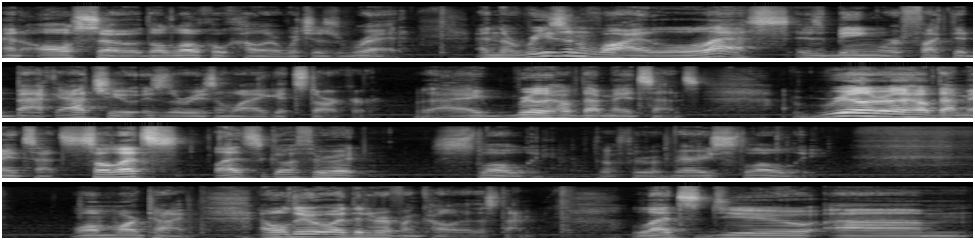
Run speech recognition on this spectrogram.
and also the local color, which is red. And the reason why less is being reflected back at you is the reason why it gets darker. I really hope that made sense. I really, really hope that made sense. So let's let's go through it slowly. Go through it very slowly. One more time. And we'll do it with a different color this time. Let's do um,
